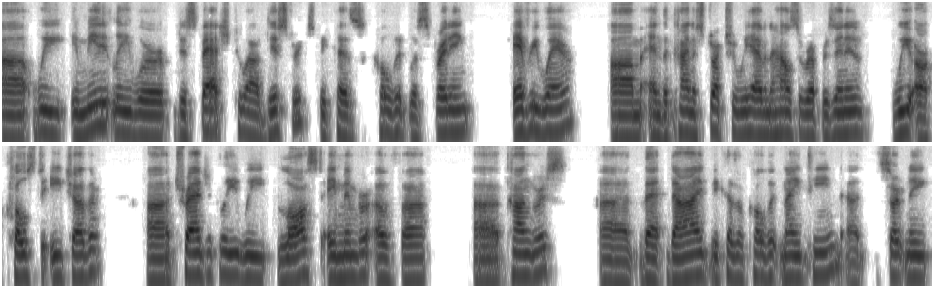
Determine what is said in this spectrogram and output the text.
Uh, we immediately were dispatched to our districts because COVID was spreading everywhere. Um, and the kind of structure we have in the House of Representatives, we are close to each other. Uh, tragically, we lost a member of uh, uh, Congress uh, that died because of COVID 19. Uh, certainly,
